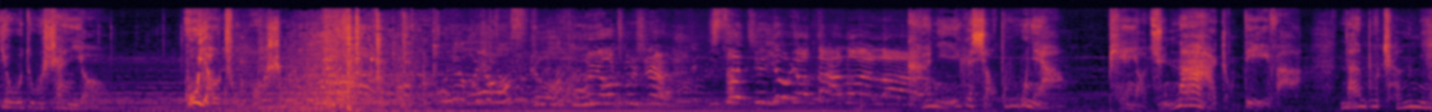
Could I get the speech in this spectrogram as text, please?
幽都山有狐妖出没，是吗？狐妖出世，三界又要大乱了。可你一个小姑娘，偏要去那种地方，难不成你？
